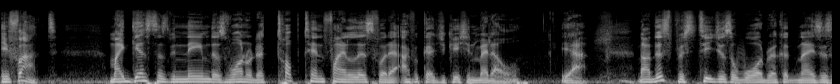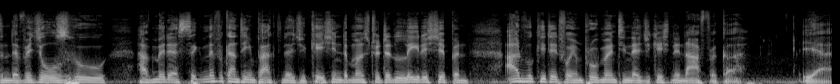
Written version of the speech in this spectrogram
In fact, my guest has been named as one of the top 10 finalists for the Africa Education Medal. Yeah. Now, this prestigious award recognizes individuals who have made a significant impact in education, demonstrated leadership, and advocated for improvement in education in Africa. Yeah.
